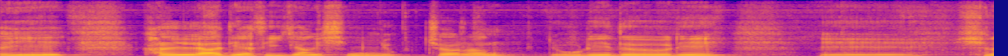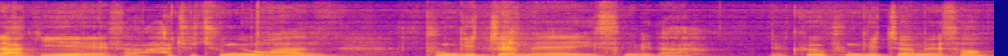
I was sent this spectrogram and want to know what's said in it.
이 갈라디아서 2장 16절은 우리들이 이 신학 이해에서 아주 중요한 분기점에 있습니다. 그 분기점에서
